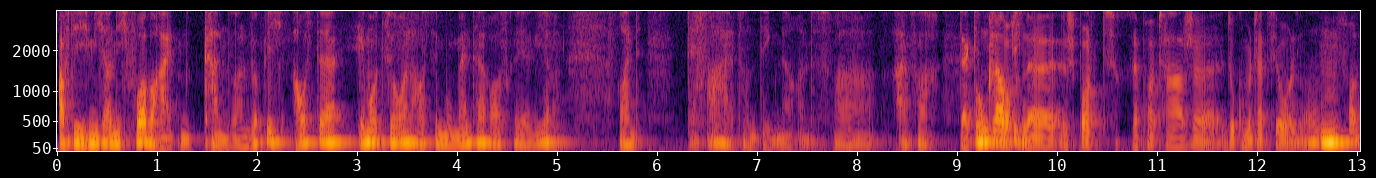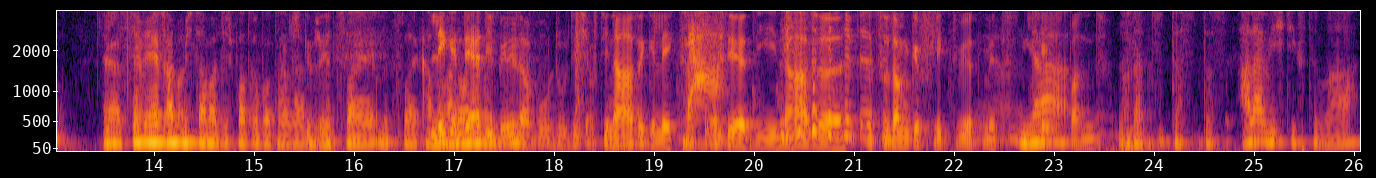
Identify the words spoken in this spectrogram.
auf die ich mich auch nicht vorbereiten kann, sondern wirklich aus der Emotion, aus dem Moment heraus reagiere. Und das war halt so ein Ding, ne? Und das war einfach da unglaublich. Da gibt eine Sportreportage, Dokumentation ne? mhm. von. Ja, das ZDF hat mich damals die Sportreportage mit zwei, mit zwei Kameras. Legendär die Bilder, wo du dich auf die Nase gelegt hast ja. und dir die Nase zusammengeflickt wird mit ja. Tapeband. Und das, das, das Allerwichtigste war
